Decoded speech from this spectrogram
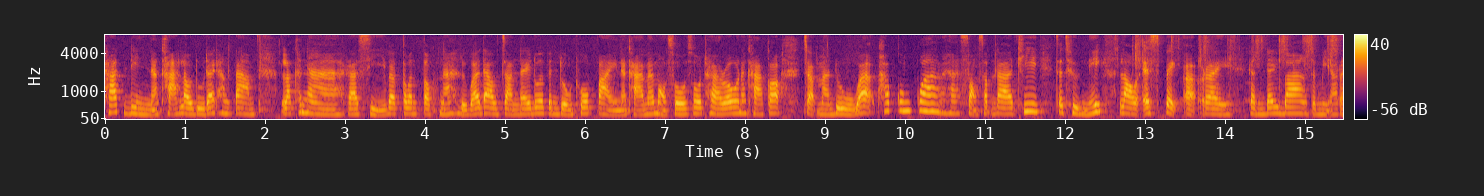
ธาตุดินนะคะ เราดูได้ทั้งตามลัคนาราศีแบบตะวันตกนะ หรือว่าดาวจันทร์ได้ด้วยเป็นดวงทั่วไปนะคะ แม่หมอโซโซทาโร่นะคะ ก็จะมาดูว่าภาพกว้างๆนะคะสสัปดาห์ที่จะถึงนี้เราเอสเปกอะไรกันได้บ้าง จะมีอะไร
